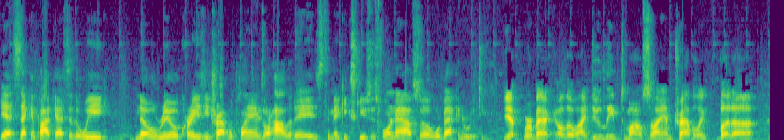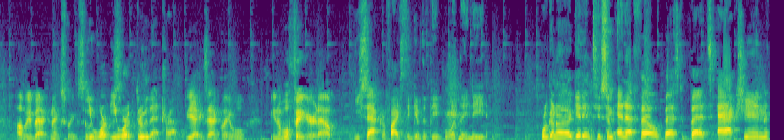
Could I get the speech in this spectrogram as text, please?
yeah, second podcast of the week. No real crazy travel plans or holidays to make excuses for now, so we're back in a routine. Yep, we're back. Although I do leave tomorrow, so I am traveling, but uh, I'll be back next week. So You work you work through that travel. Yeah, exactly. We'll, you know, we'll figure it out. you sacrifice to give the people what they need. We're gonna get into some NFL best bets action.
